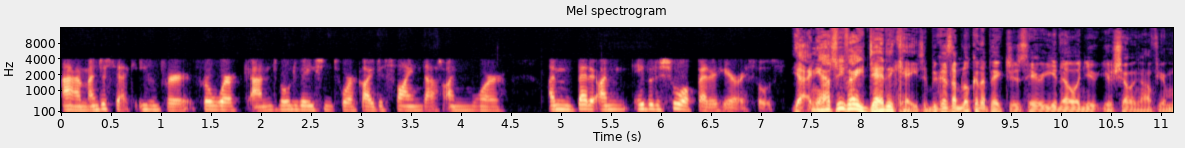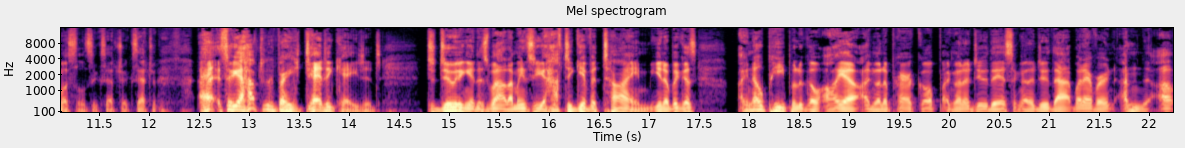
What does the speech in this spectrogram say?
Um, and just like even for, for work and motivation to work, I just find that I'm more I'm better. I'm able to show up better here, I suppose. Yeah, and you have to be very dedicated because I'm looking at pictures here, you know, and you're, you're showing off your muscles, etc., etc. Uh, so you have to be very dedicated to doing it as well. I mean, so you have to give it time, you know, because I know people who go, oh yeah, I'm going to perk up, I'm going to do this, I'm going to do that, whatever, and, uh,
